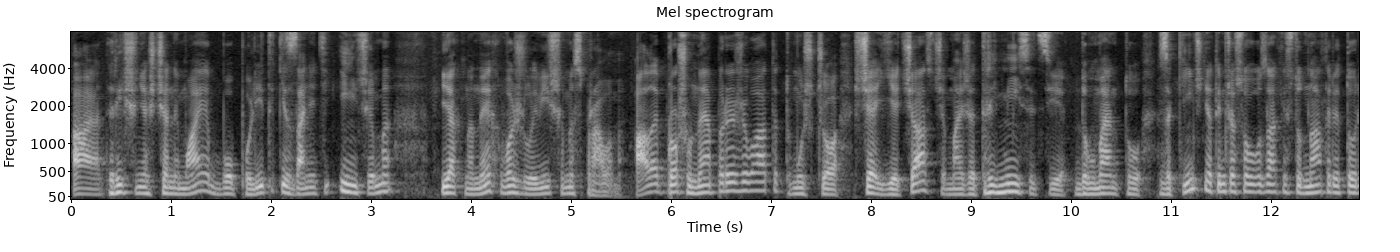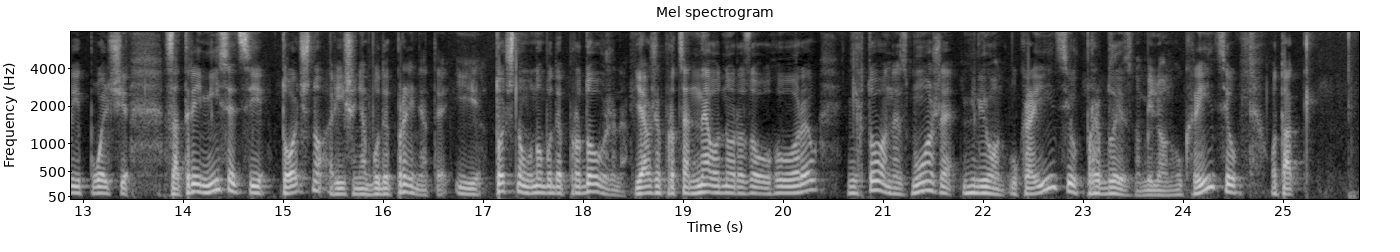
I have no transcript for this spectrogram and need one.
а рішення ще немає, бо політики зайняті іншими. Як на них важливішими справами, але прошу не переживати, тому що ще є час, ще майже три місяці до моменту закінчення тимчасового захисту на території Польщі. За три місяці точно рішення буде прийняте і точно воно буде продовжене. Я вже про це неодноразово говорив. Ніхто не зможе мільйон українців, приблизно мільйон українців, отак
